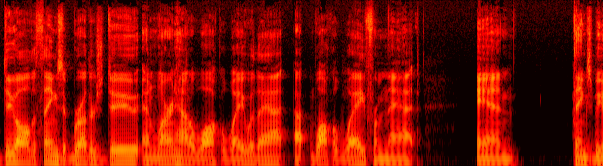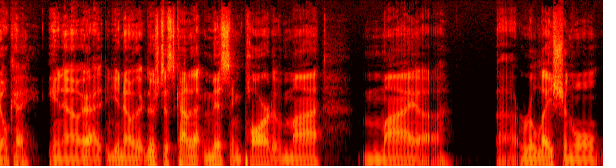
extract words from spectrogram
do all the things that brothers do, and learn how to walk away with that, uh, walk away from that, and things be okay. You know, uh, you know, there's just kind of that missing part of my my uh, uh, relational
